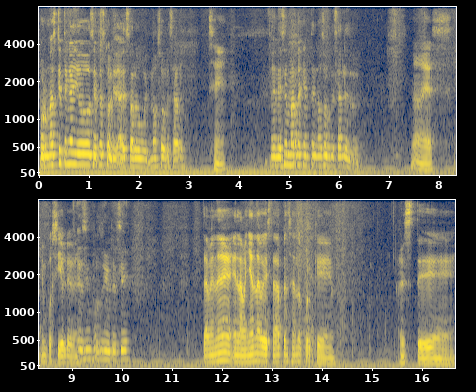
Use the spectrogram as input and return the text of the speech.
Por más que tenga yo ciertas cualidades o algo, güey, no sobresalgo. Sí. En ese mar de gente no sobresales, güey. No, es imposible, güey. Es imposible, sí. También eh, en la mañana, güey, estaba pensando porque. Este.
